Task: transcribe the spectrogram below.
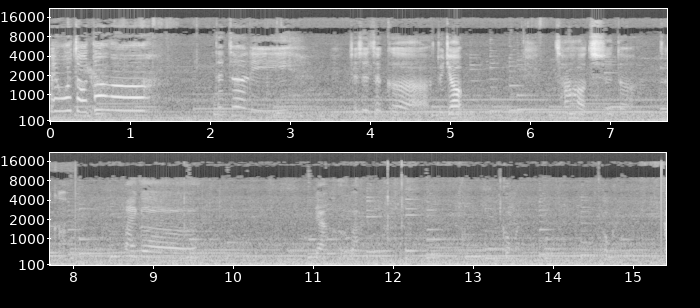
哎，我找到了，就是这个对焦，超好吃的这个，买个两盒吧，够吗？够吗？啊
